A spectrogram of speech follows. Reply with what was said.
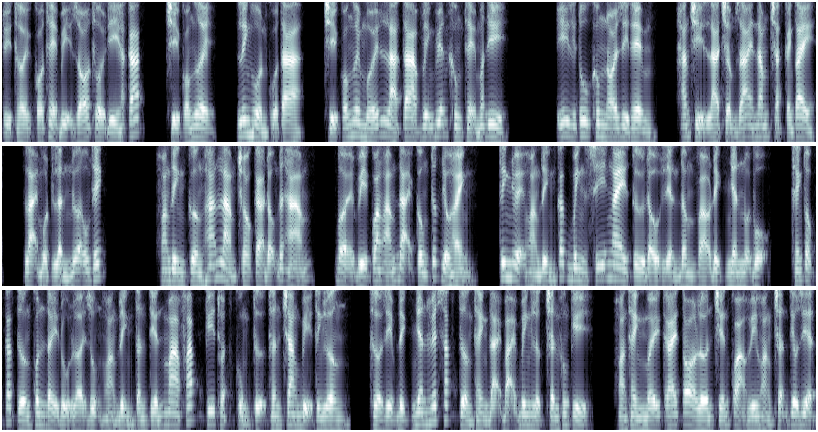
tùy thời có thể bị gió thổi đi hạt cát, chỉ có ngươi, linh hồn của ta, chỉ có ngươi mới là ta vĩnh viễn không thể mất đi. Y tu không nói gì thêm, hắn chỉ là chậm rãi nắm chặt cánh tay, lại một lần nữa ông thích hoàng đình cường hãn làm cho cả động đất hám, bởi vì quang ám đại công tức điều hành, tinh nhuệ hoàng đình các binh sĩ ngay từ đầu liền đâm vào địch nhân nội bộ, thánh tộc các tướng quân đầy đủ lợi dụng hoàng đình tân tiến ma pháp kỹ thuật cùng tự thân trang bị tinh lương, thừa dịp địch nhân huyết sắc tường thành đại bại binh lực chân không kỳ, hoàn thành mấy cái to lớn chiến quả huy hoàng trận tiêu diệt,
